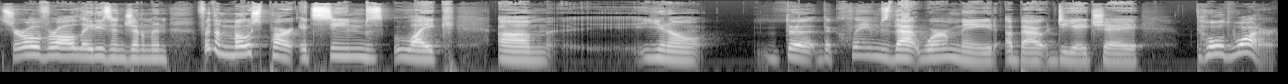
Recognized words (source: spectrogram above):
So, overall, ladies and gentlemen, for the most part, it seems like um, you know, the the claims that were made about DHA hold water,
